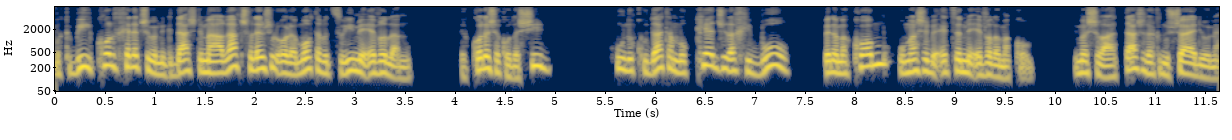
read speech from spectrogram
מקביל כל חלק שבמקדש למערך שלם של עולמות המצויים מעבר לנו, וקודש הקודשים הוא נקודת המוקד של החיבור בין המקום ומה שבעצם מעבר למקום, עם השראתה של הקדושה העליונה.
